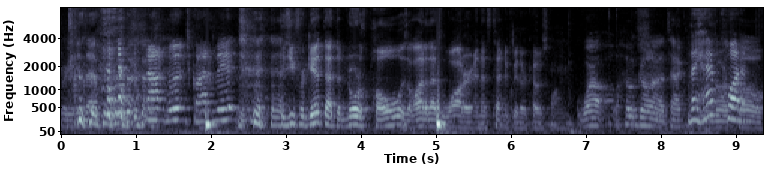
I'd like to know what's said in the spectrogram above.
Where you get that from? us. Not much, quite a bit. Because you forget that the North Pole is a lot of that's water, and that's technically their coastline. well, who's gonna attack? They the have North quite a-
